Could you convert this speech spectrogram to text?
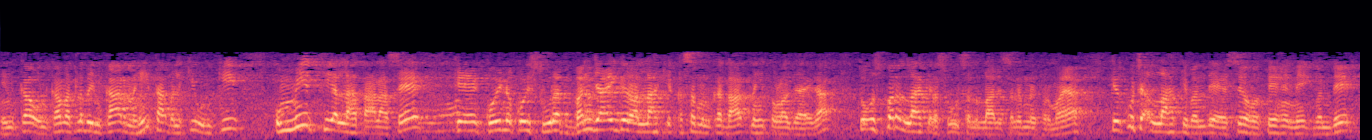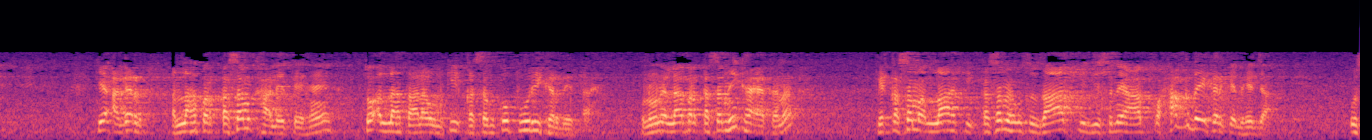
ان کا ان کا مطلب انکار نہیں تھا، بلکہ ان کی امید تھی اللہ تعالیٰ سے کہ کوئی نہ کوئی صورت بن جائے گی اور اللہ کی قسم ان کا دانت نہیں توڑا جائے گا۔ تو اس پر اللہ کے رسول صلی اللہ علیہ وسلم نے فرمایا کہ کچھ اللہ کے بندے ایسے ہوتے ہیں، نیک بندے، کہ اگر اللہ پر قسم کھا لیتے ہیں تو اللہ تعالیٰ ان کی قسم کو پوری کر دیتا ہے۔ انہوں نے اللہ پر قسم ہی کھایا تھا نا۔ کہ قسم اللہ کی، قسم ہے اس ذات کی جس نے آپ کو حق دے کر کے بھیجا۔ اس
